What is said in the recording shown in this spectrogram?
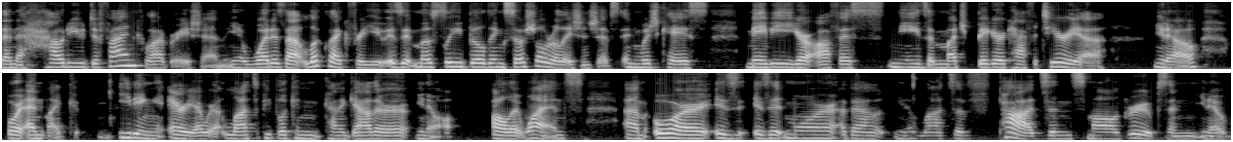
then how do you define collaboration? You know what does that look like for you? Is it mostly building social relationships in which case maybe your office needs a much bigger cafeteria you know or and like eating area where lots of people can kind of gather you know all at once um, or is is it more about you know lots of pods and small groups and you know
